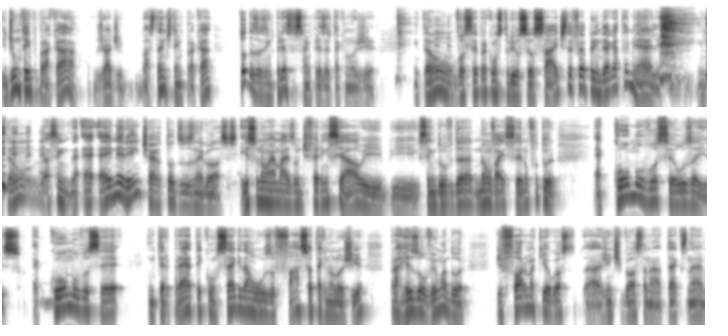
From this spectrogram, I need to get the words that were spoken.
E de um tempo para cá, já de bastante tempo para cá, Todas as empresas são empresas de tecnologia. Então, você, para construir o seu site, você foi aprender HTML. Então, assim, é, é, inerente a todos os negócios. Isso não é mais um diferencial e, e, sem dúvida, não vai ser no futuro. É como você usa isso. É como você interpreta e consegue dar um uso fácil à tecnologia para resolver uma dor. De forma que eu gosto, a gente gosta na Tex, né,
